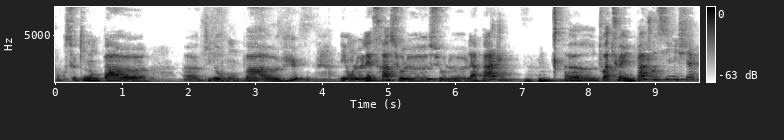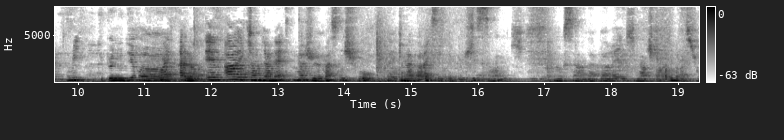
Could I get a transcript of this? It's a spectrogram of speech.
pour ceux qui n'ont pas, euh, qui n'auront pas vu, et on le laissera sur, le, sur le, la page Mhm. toi, tu as une page aussi, Michel Oui. Tu peux nous dire. Ouais, alors MA avec un bien-être, moi je masse les chevaux avec un appareil qui s'appelle le G5. Donc c'est un appareil qui marche par vibration.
